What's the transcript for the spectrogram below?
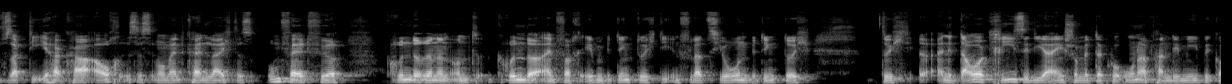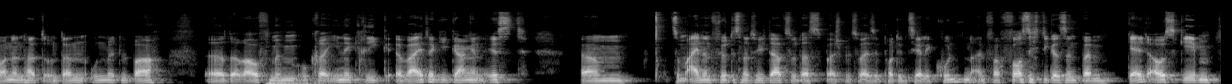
sagt die IHK auch, ist es im Moment kein leichtes Umfeld für Gründerinnen und Gründer, einfach eben bedingt durch die Inflation, bedingt durch durch eine Dauerkrise, die eigentlich schon mit der Corona-Pandemie begonnen hat und dann unmittelbar äh, darauf mit dem Ukraine-Krieg äh, weitergegangen ist. Ähm, zum einen führt es natürlich dazu, dass beispielsweise potenzielle Kunden einfach vorsichtiger sind beim Geld ausgeben.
